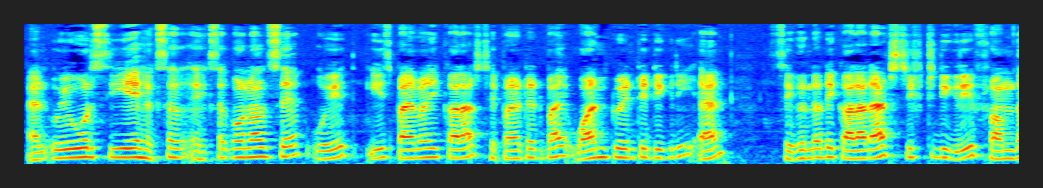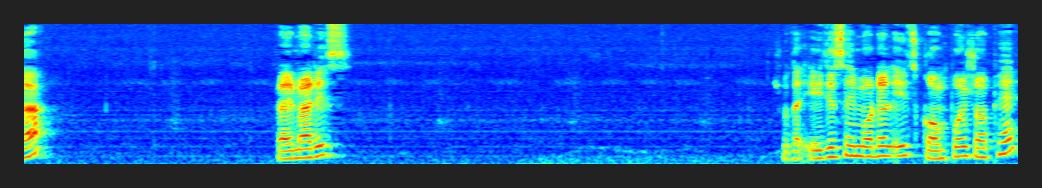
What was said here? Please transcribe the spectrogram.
and we would see a hexa hexagonal shape with each primary color separated by 120 degree and secondary color at 60 degree from the primaries so the HSI model is composed of a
